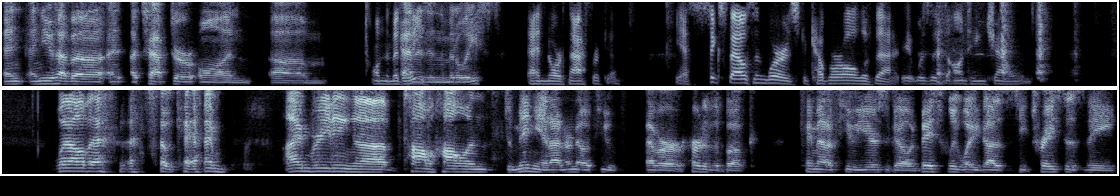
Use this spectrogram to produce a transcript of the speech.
And and you have a a, chapter on um, on the Middle Canada East in the Middle East and North Africa. Yes, six thousand words to cover all of that. It was a daunting challenge. Well, that, that's okay. I'm I'm reading uh, Tom Holland's Dominion. I don't know if you've ever heard of the book. Came out a few years ago, and basically what he does is he traces the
